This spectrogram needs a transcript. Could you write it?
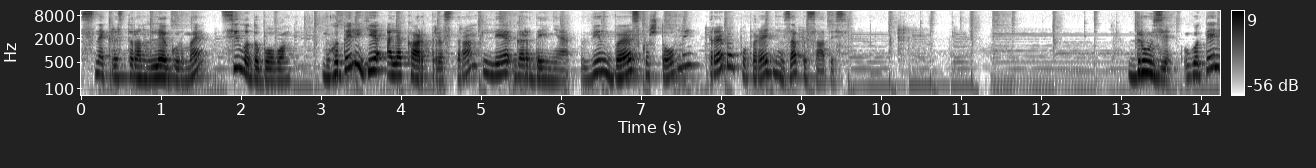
снек-ресторан Le Gourmet цілодобово. В готелі є а-ля-карт ресторан Le Gardenia. Він безкоштовний, треба попередньо записатись. Друзі, готель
